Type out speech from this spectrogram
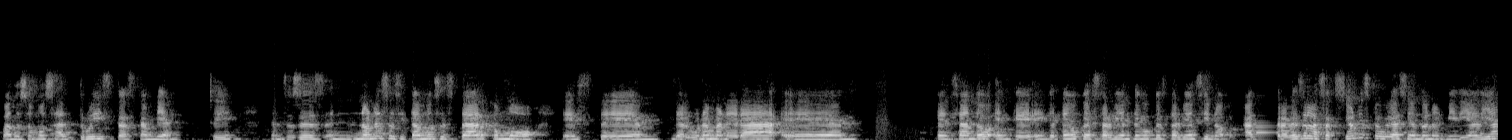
cuando somos altruistas también, ¿sí? Entonces, no necesitamos estar como, este, de alguna manera, eh, pensando en que, en que tengo que estar bien, tengo que estar bien, sino a través de las acciones que voy haciendo en mi día a día,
